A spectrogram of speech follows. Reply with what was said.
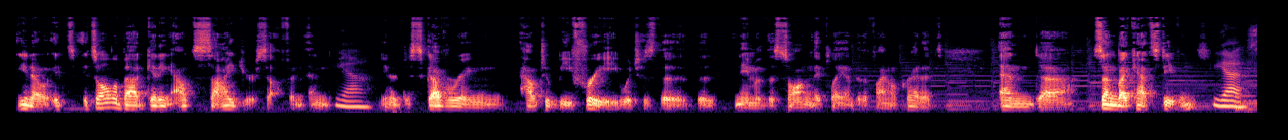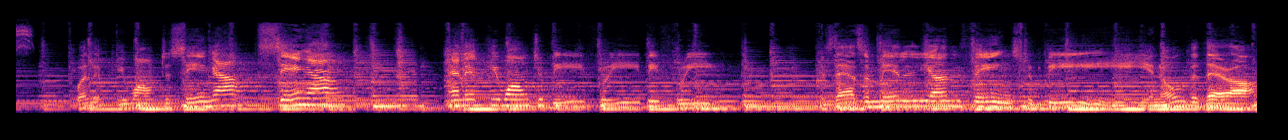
you know it's it's all about getting outside yourself and and Yeah. you know discovering how to be free which is the the name of the song they play under the final credits and uh, sung by Cat Stevens Yes. Well, if you want to sing out, sing out. And if you want to be free, be free. Cause there's a million things to be, you know that there are.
